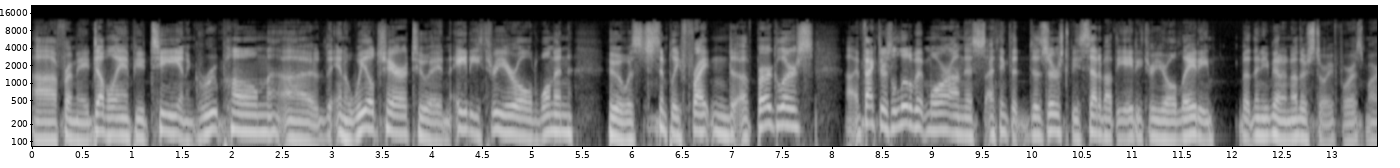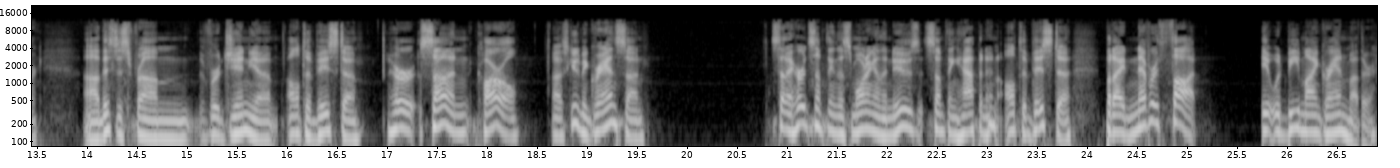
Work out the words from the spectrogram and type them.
uh, from a double amputee in a group home in a wheelchair to an 83 year old woman who was simply frightened of burglars. in fact, there's a little bit more on this, I think, that deserves to be said about the 83 year old lady. But then you've got another story for us, Mark. Uh, this is from Virginia, Altavista. Her son, Carl, uh, excuse me, grandson, said, I heard something this morning on the news that something happened in Altavista, but I never thought it would be my grandmother.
